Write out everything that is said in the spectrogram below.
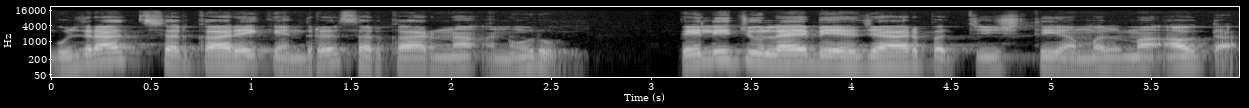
ગુજરાત સરકારે કેન્દ્ર સરકારના અનુરૂપ પહેલી જુલાઈ બે હજાર પચીસથી અમલમાં આવતા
